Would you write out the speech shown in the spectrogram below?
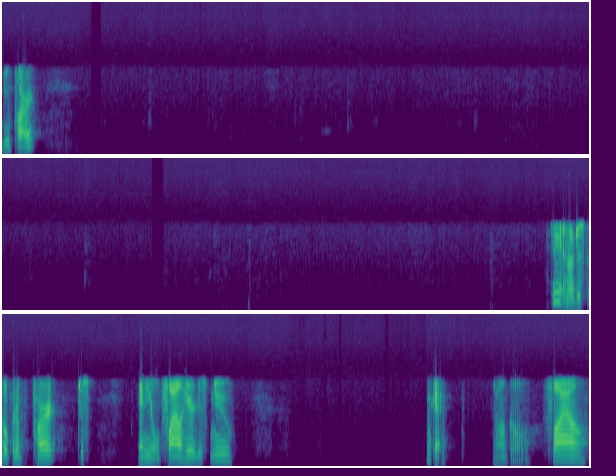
new part. Okay, and I'll just open up a part any old file here, just new. Okay, and I'll go File,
